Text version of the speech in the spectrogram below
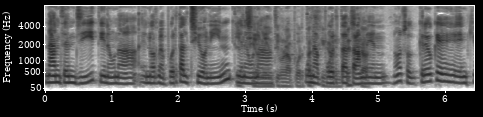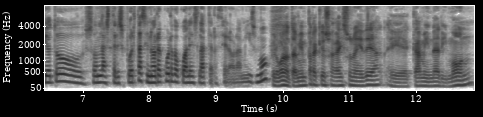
Nanzenji tiene una enorme puerta, el Chionin tiene, Chionin una, tiene una puerta una puerta gigantesca. también, ¿no? So- creo que en Kioto son las tres puertas y no recuerdo cuál es la tercera ahora mismo. Pero bueno, también para que os hagáis una idea, eh, Kaminarimon,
